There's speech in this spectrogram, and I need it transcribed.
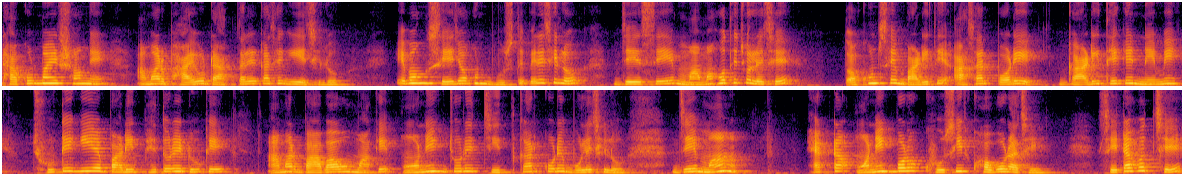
ঠাকুর মায়ের সঙ্গে আমার ভাইও ডাক্তারের কাছে গিয়েছিল এবং সে যখন বুঝতে পেরেছিল যে সে মামা হতে চলেছে, তখন সে বাড়িতে আসার পরে গাড়ি থেকে নেমে ছুটে গিয়ে বাড়ির ভেতরে ঢুকে আমার বাবা ও মাকে অনেক জোরে চিৎকার করে বলেছিল যে, মা, একটা অনেক বড় খুশির খবর আছে। সেটা হচ্ছে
